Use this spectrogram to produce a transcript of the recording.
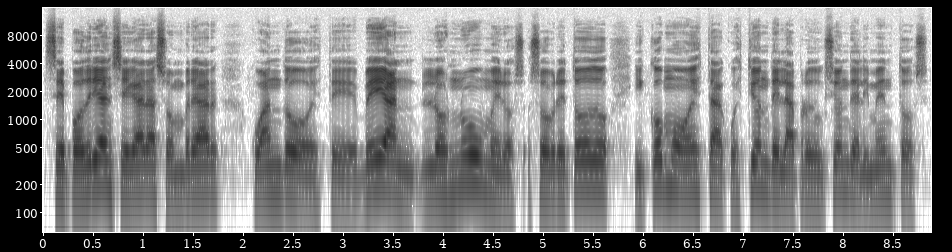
se podrían llegar a asombrar cuando este, vean los números sobre todo y cómo esta cuestión de la producción de alimentos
